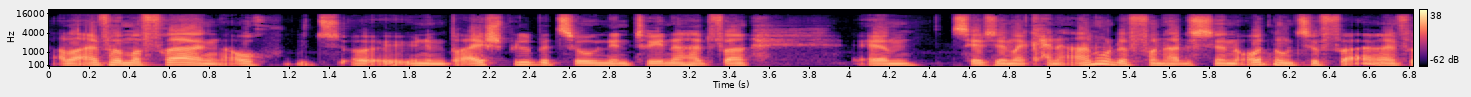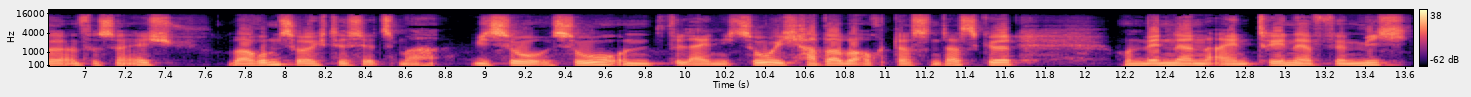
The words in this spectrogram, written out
Aber einfach mal fragen, auch äh, in einem Beispiel bezogen, den Trainer halt fragen, ähm, selbst wenn man keine Ahnung davon hat, ist es in Ordnung zu fragen. Einfach, einfach sagen, ich, warum soll ich das jetzt machen? Wieso? So und vielleicht nicht so. Ich habe aber auch das und das gehört. Und wenn dann ein Trainer für mich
